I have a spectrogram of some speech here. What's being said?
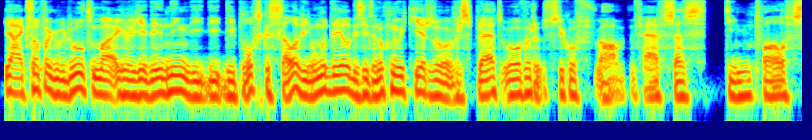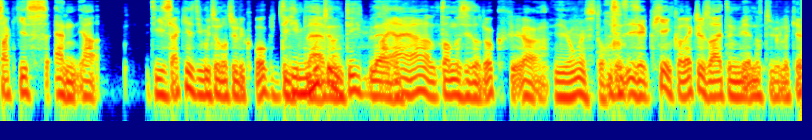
Ja, ik snap wat je bedoelt, maar je vergeet één ding. Die, die, die blokjes zelf, die onderdelen, die zitten ook nog een keer zo verspreid over een stuk of ja, vijf, zes, tien, twaalf zakjes. En ja, die zakjes die moeten natuurlijk ook dicht Die blijven. moeten dicht blijven. Ah, ja, ja, want anders is dat ook... Ja, Jongens, toch. het is ook geen collectors item meer natuurlijk. Hè.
